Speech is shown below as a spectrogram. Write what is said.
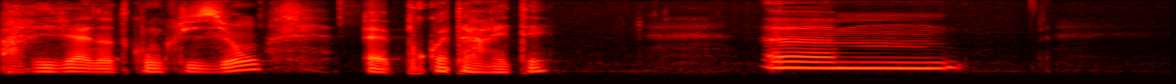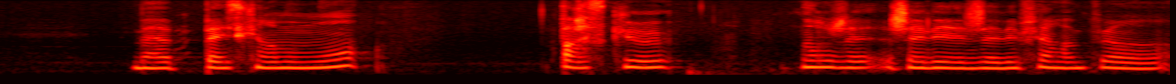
arrivé à notre conclusion. pourquoi t'as arrêté? Euh, bah, Parce qu'à un moment, parce que. Non, j'allais, j'allais faire un peu un,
